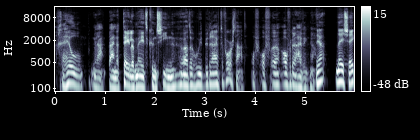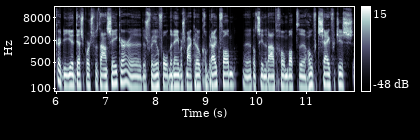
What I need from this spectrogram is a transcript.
geheel, ja, bijna tailor-made kunt zien wat, hoe het bedrijf ervoor staat. Of, of ik nou? Ja, nee zeker. Die dashboards bestaan zeker. Dus voor heel veel ondernemers maken er ook gebruik van. dat ze inderdaad gewoon wat hoofdcijfertjes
